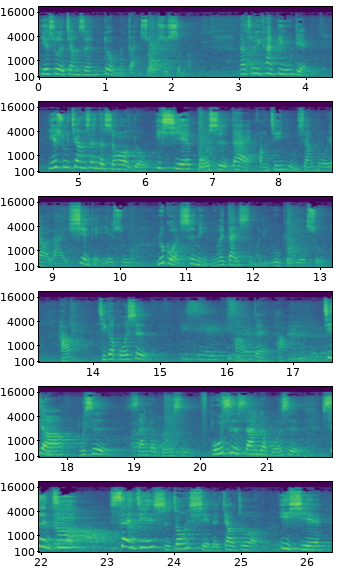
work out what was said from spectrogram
耶稣的降生对我们的感受是什么？那注意看第五点，耶稣降生的时候，有一些博士带黄金、乳香、没药来献给耶稣。如果是你，你会带什么礼物给耶稣？好，几个博士？一些。好，对，好，记得哦，不是三个博士，不是三个博士，圣经。圣经始终写的叫做一些，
